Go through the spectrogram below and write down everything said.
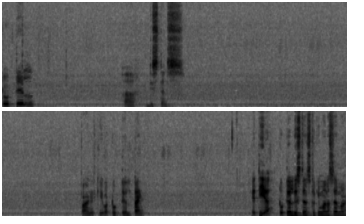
টোটেল ডিষ্টেঞ্চ পাৰ মিনিট কি হ'ব টোটেল টাইম এতিয়া টোটেল ডিষ্টেঞ্চটো কিমান আছে আমাৰ?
